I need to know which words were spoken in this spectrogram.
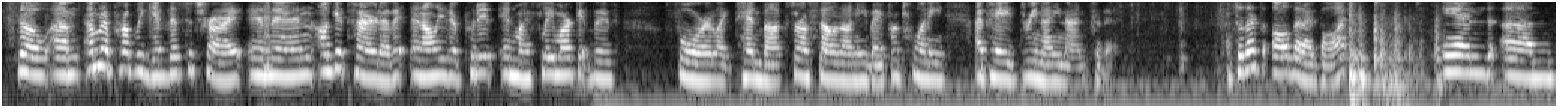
So um, I'm going to probably give this a try and then I'll get tired of it and I'll either put it in my flea market booth for like 10 bucks or I'll sell it on eBay for 20. I paid $3.99 for this. So that's all that I bought. And um,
